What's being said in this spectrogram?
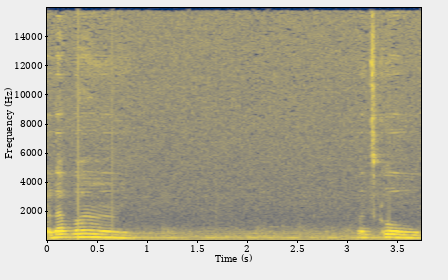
А давай. Let's go.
